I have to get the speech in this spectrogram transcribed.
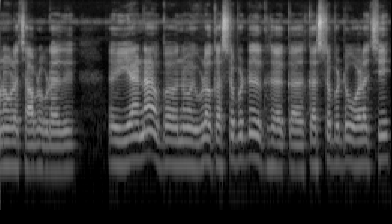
உணவுகளை சாப்பிடக்கூடாது. ஏன்னா இப்போ நம்ம இவ்வளோ கஷ்டப்பட்டு க- க- கஷ்டப்பட்டு உழைச்சி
